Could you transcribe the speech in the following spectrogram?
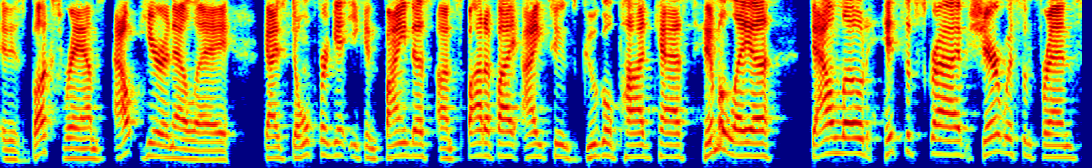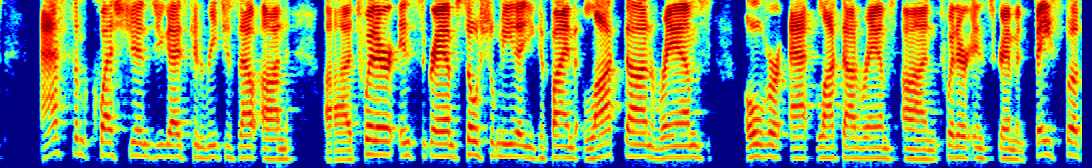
It is Bucs Rams out here in LA. Guys, don't forget you can find us on Spotify, iTunes, Google Podcast, Himalaya. Download, hit subscribe, share it with some friends, ask some questions. You guys can reach us out on uh, Twitter, Instagram, social media. You can find Locked On Rams over at Locked On Rams on Twitter, Instagram, and Facebook.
